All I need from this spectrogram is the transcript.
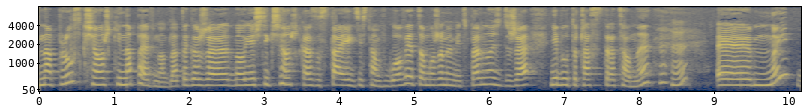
na plus książki na pewno, dlatego że no, jeśli książka zostaje gdzieś tam w głowie, to możemy mieć pewność, że nie był to czas stracony. Mhm. No i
